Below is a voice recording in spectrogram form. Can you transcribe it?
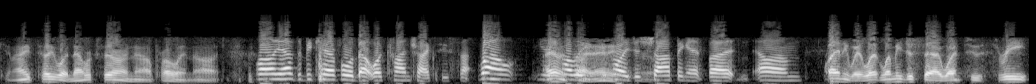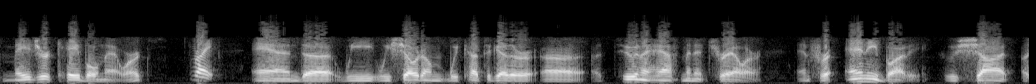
can i tell you what networks there are now? probably not well, you have to be careful about what contracts you sign. Well, you're haven't probably you're probably just shopping it, but um, well, anyway let let me just say i went to three major cable networks right. and uh we we showed them we cut together uh, a two and a half minute trailer and for anybody who shot a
